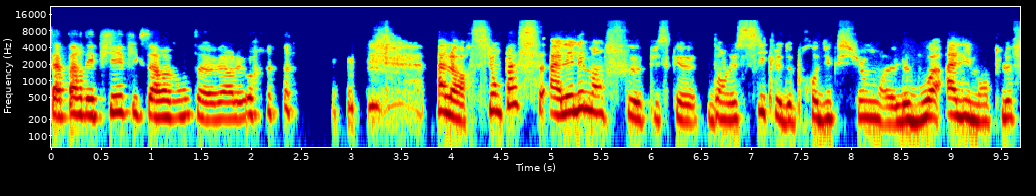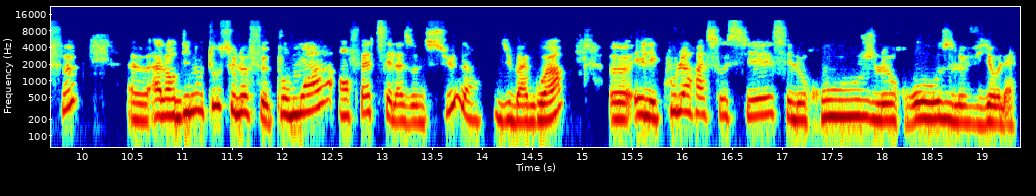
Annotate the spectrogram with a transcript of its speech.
ça part des pieds puis que ça remonte euh, vers le haut. Alors, si on passe à l'élément feu, puisque dans le cycle de production, euh, le bois alimente le feu, euh, alors dis-nous tout sur le feu. Pour moi, en fait, c'est la zone sud du bagua euh, et les couleurs associées, c'est le rouge, le rose, le violet.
